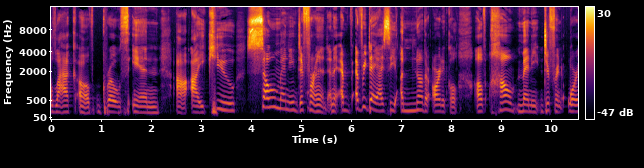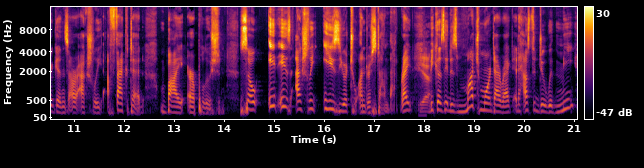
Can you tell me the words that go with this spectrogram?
lack of growth in uh, IQ, so many different, and every day I see another article of how many different organs are actually affected by air pollution. So it is actually easier to understand that, right? Yeah. Because it is much more direct. It has to do with me,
